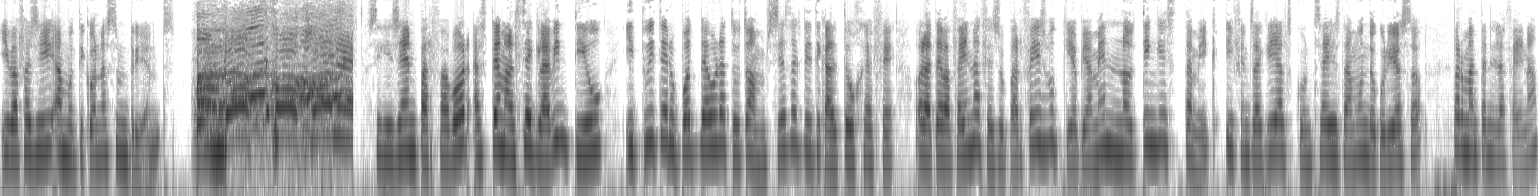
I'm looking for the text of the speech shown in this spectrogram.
i va afegir emoticones somrients. O sigui, gent, per favor, estem al segle XXI i Twitter ho pot veure tothom. Si has de criticar el teu jefe o la teva feina, fes-ho per Facebook i, òbviament, no el tinguis d'amic. I fins aquí els consells de Mundo Curioso per mantenir la feina.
